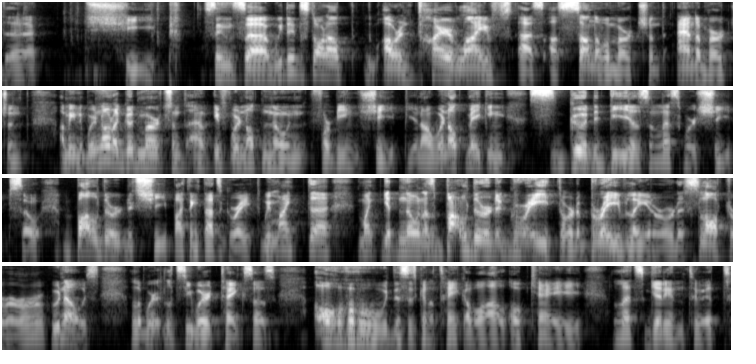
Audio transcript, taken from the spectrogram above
the Cheap since uh, we did start out our entire lives as a son of a merchant and a merchant. I mean, we're not a good merchant uh, if we're not known for being sheep, you know? We're not making good deals unless we're sheep. So, Baldur the Cheap, I think that's great. We might uh, might get known as Baldur the Great or the Brave later or the Slaughterer or who knows. Let's see where it takes us. Oh, this is gonna take a while. Okay, let's get into it.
